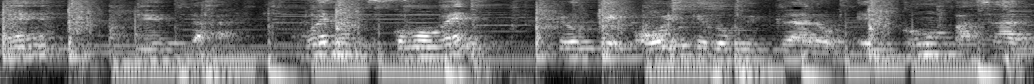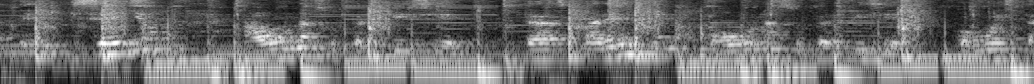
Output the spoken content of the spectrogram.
¿eh? ¿Qué tal? Bueno, como ven, creo que hoy quedó muy claro el cómo pasar el diseño a una superficie transparente o una superficie como esta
